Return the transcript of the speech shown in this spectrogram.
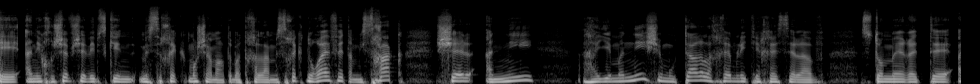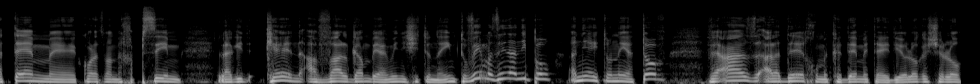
אה, אני חושב שליבסקין משחק, כמו שאמרת בהתחלה, משחק נורא יפה את המשחק של אני... הימני שמותר לכם להתייחס אליו. זאת אומרת, אה, אתם אה, כל הזמן מחפשים להגיד, כן, אבל גם בימין יש עיתונאים טובים, אז הנה אני פה, אני העיתונאי הטוב, ואז על הדרך הוא מקדם את האידיאולוגיה שלו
